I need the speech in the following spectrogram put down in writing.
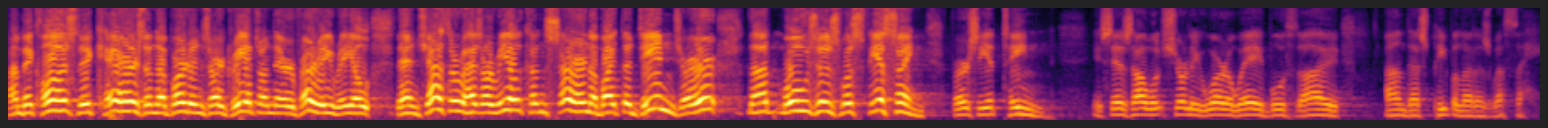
And because the cares and the burdens are great and they're very real, then Jethro has a real concern about the danger that Moses was facing. Verse 18 he says, Thou wilt surely wear away both thou and this people that is with thee.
